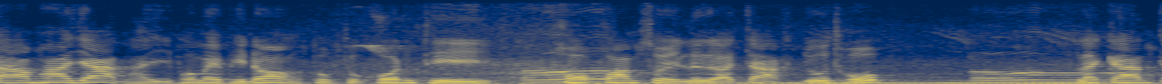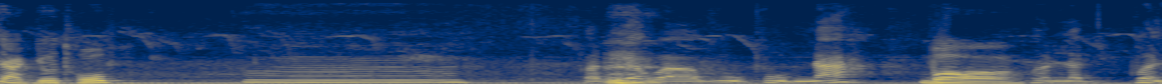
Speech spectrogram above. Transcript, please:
ตามหาญาติให้พ่อแม่พี่น้องทุกๆคนที่เออขอความช่วยเหลือจาก YouTube เออรายการจาก YouTube อืมก็เรียกว่าอยู่พุ่นนะบ่เพิ่นละเพิ่น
